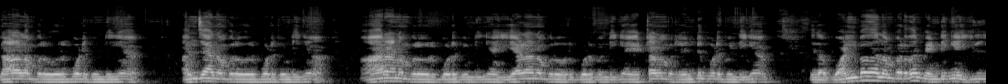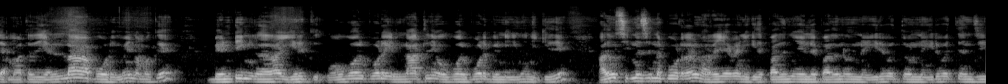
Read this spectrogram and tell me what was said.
நாலாம் நம்பர் ஒரு போர்டு பெண்டிங்காக அஞ்சாம் நம்பர் ஒரு போர்டு பெண்டிங்காக ஆறாம் நம்பர் ஒரு போர்டு பெண்டிங்காக ஏழாம் நம்பர் ஒரு போர்டு பெண்டிங்காக எட்டாம் நம்பர் ரெண்டு போர்டு பெண்டிங்காக இதில் ஒன்பதாம் நம்பர் தான் பெண்டிங்கே இல்லை. மற்றது எல்லா போர்டுமே நமக்கு பெண்டிங்கில் தான் இருக்குது ஒவ்வொரு போர்டு எல்லாத்துலேயும் ஒவ்வொரு போர்டு பெண்டிங் தான் நிற்கிது அதுவும் சின்ன சின்ன போர்டு நிறையவே நிற்கிது பதினேழு பதினொன்று இருபத்தொன்று இருபத்தஞ்சி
